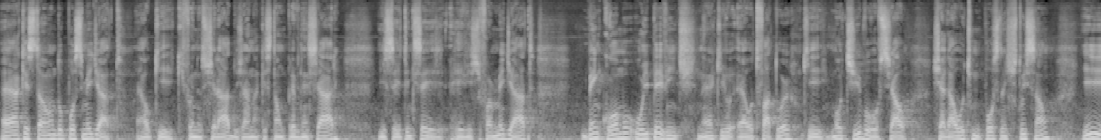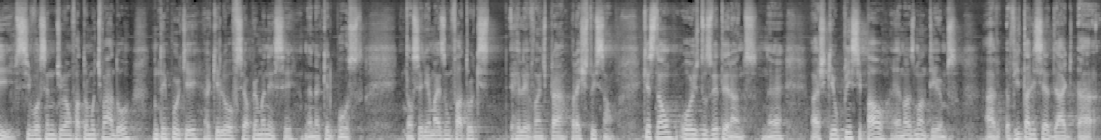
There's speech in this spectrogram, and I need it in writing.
é a questão do posto imediato. É algo que, que foi nos tirado já na questão previdenciária. Isso aí tem que ser revisto de forma imediata, bem como o IP20, né, que é outro fator que motiva o oficial chegar ao último posto da instituição. E se você não tiver um fator motivador, não tem por que aquele oficial permanecer né, naquele posto. Então seria mais um fator que relevante para a instituição. Questão hoje dos veteranos. Né? Acho que o principal é nós mantermos a vitaliciedade, a,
